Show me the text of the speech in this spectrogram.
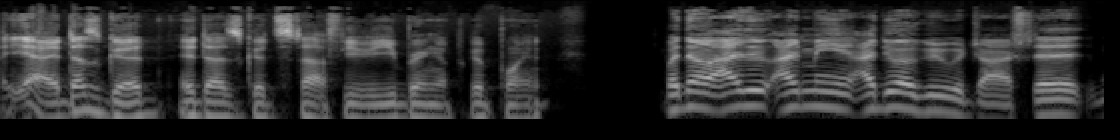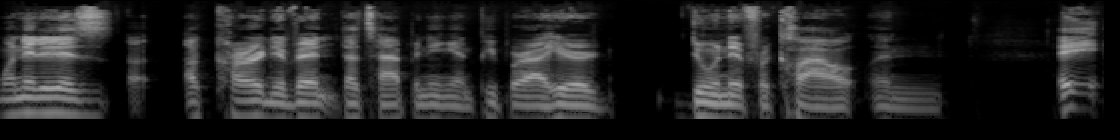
yeah, it does good. It does good stuff. You you bring up a good point. But no, I do. I mean, I do agree with Josh that when it is a, a current event that's happening and people are out here doing it for clout, and it,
